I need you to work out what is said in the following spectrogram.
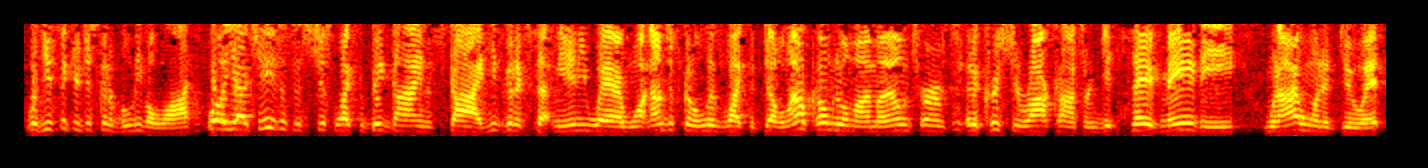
Well, do you think you're just going to believe a lie? Well, yeah, Jesus is just like the big guy in the sky, he's going to accept me anywhere I want, and I'm just going to live like the devil, and I'll come to him on my own terms at a Christian rock concert and get saved maybe when I want to do it.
